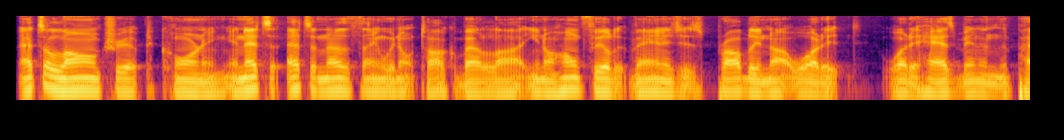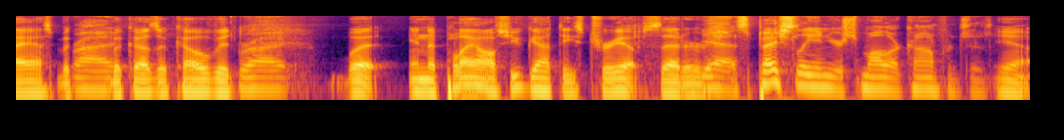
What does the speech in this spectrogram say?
that's a long trip to Corning, and that's that's another thing we don't talk about a lot. You know, home field advantage is probably not what it what it has been in the past bec- Right. because of COVID. Right. But in the playoffs, you've got these trips that are Yeah, especially in your smaller conferences. yeah.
